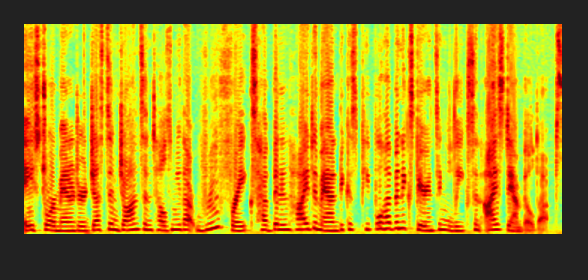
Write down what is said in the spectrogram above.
A store manager Justin Johnson tells me that roof rakes have been in high demand because people have been experiencing leaks and ice dam buildups.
